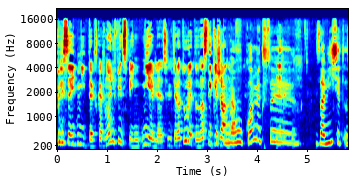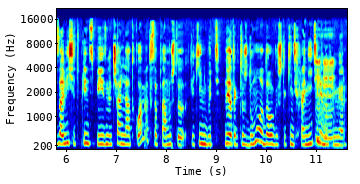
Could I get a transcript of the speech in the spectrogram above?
присоединить, так скажем. Но они, в принципе, не являются литературой, это на стыке жанров. Ну, комиксы зависит, зависит, в принципе, изначально от комикса, потому что какие-нибудь... Ну, я так тоже думала долго, что какие-нибудь хранители, Мгм. например,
